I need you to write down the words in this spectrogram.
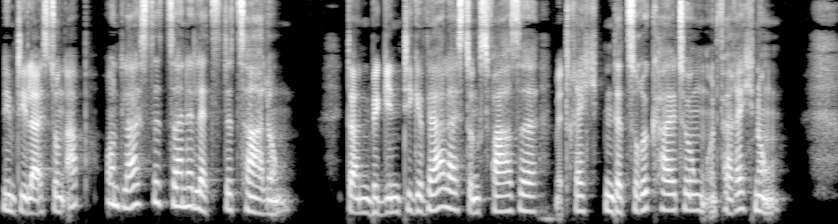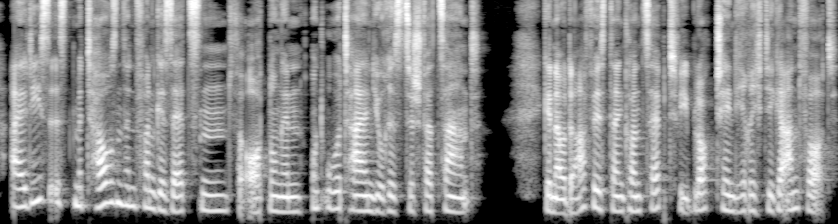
nimmt die Leistung ab und leistet seine letzte Zahlung. Dann beginnt die Gewährleistungsphase mit Rechten der Zurückhaltung und Verrechnung. All dies ist mit Tausenden von Gesetzen, Verordnungen und Urteilen juristisch verzahnt. Genau dafür ist ein Konzept wie Blockchain die richtige Antwort.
